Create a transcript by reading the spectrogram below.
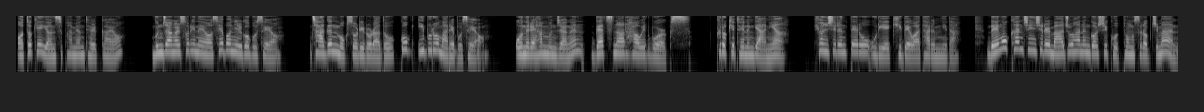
어떻게 연습하면 될까요? 문장을 소리내어 세 번 읽어보세요. 작은 목소리로라도 꼭 입으로 말해보세요. 오늘의 한 문장은 That's not how it works. 그렇게 되는 게 아니야. 현실은 때로 우리의 기대와 다릅니다. 냉혹한 진실을 마주하는 것이 고통스럽지만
